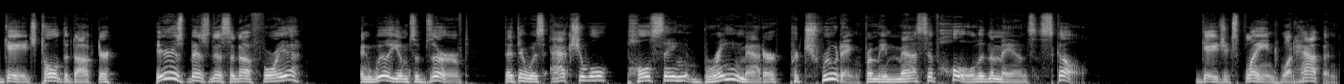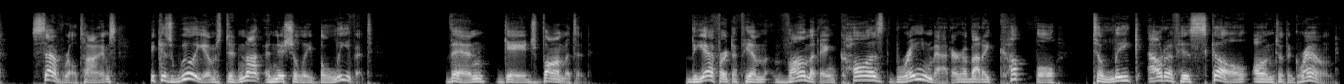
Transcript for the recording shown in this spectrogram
Gage told the doctor, "'Here's business enough for you,' and Williams observed that there was actual pulsing brain matter protruding from a massive hole in the man's skull. Gage explained what happened, several times, because Williams did not initially believe it. Then Gage vomited. The effort of him vomiting caused brain matter about a cupful to leak out of his skull onto the ground.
